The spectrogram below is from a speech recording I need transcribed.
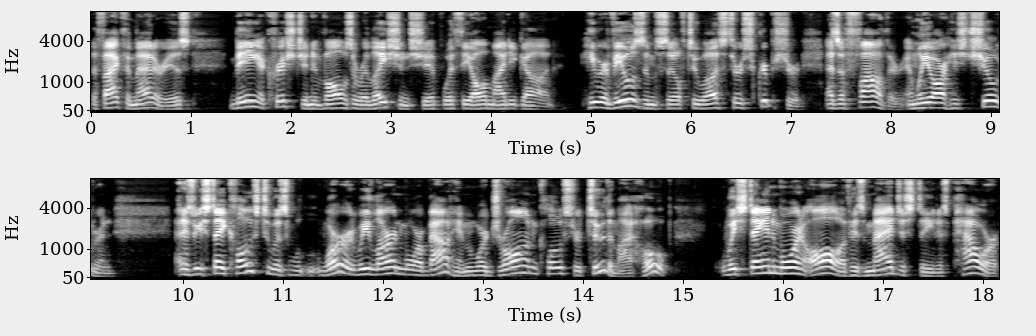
The fact of the matter is, being a Christian involves a relationship with the Almighty God. He reveals himself to us through Scripture as a Father, and we are his children. And as we stay close to his word, we learn more about him and we're drawn closer to them, I hope, we stand more in awe of His majesty and His power.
